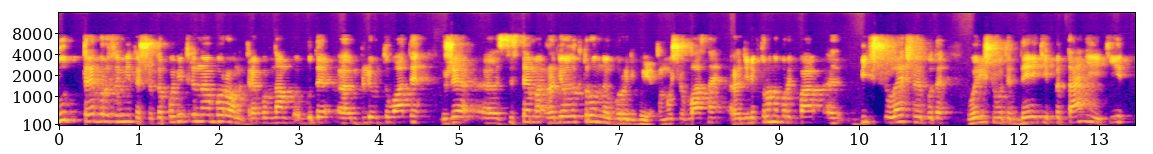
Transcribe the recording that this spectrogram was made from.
тут треба розуміти, що до повітряної оборони треба нам буде е, імплементувати вже е, система радіоелектронної боротьби, тому що власне радіоелектронна боротьба е, більш легше буде вирішувати деякі питання, які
